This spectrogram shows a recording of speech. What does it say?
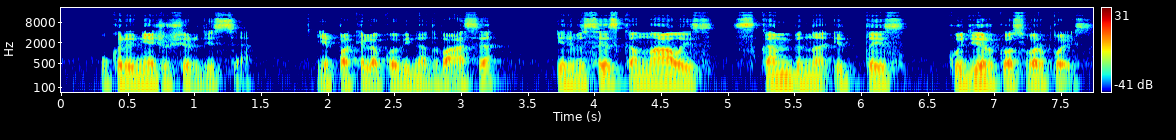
- ukrainiečių širdise. Jie pakelia kovinę dvasę ir visais kanalais skambina į tais kudirkos varpais.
